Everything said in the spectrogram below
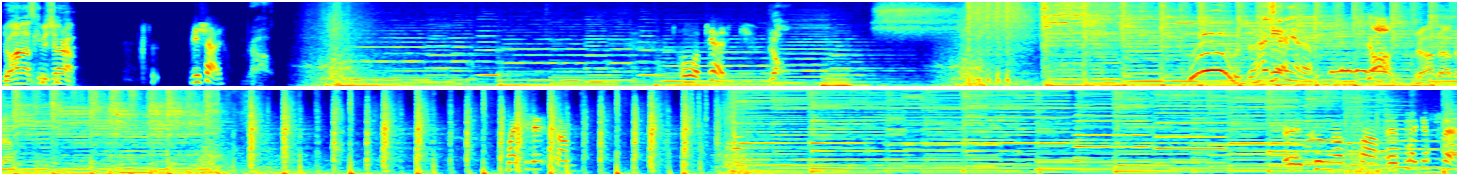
Johanna, ska vi köra? Vi kör. Bra. Åh, Björk. Bra. Det här känner jag. Ja, Bra, bra, bra. Michael Jackson. Eh, kung av fan, eh, Per Gessle.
